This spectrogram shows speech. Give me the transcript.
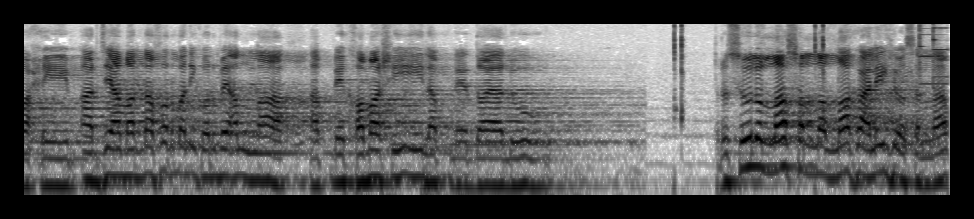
রহিম। আর যে আমার নাফরমানি করবে আল্লাহ, আপনি ক্ষমাশীল, আপনি দয়ালু। রাসূলুল্লাহ সাল্লাল্লাহু আলাইহি ওয়াসাল্লাম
